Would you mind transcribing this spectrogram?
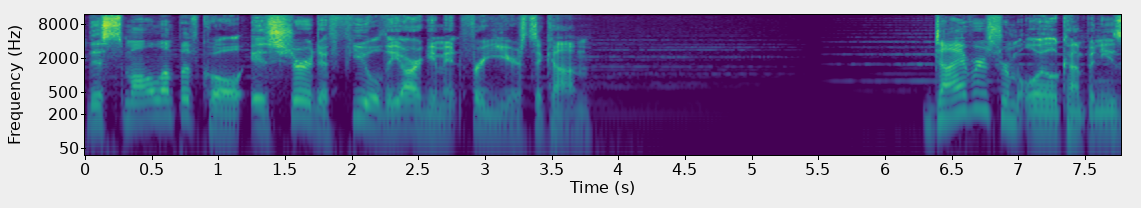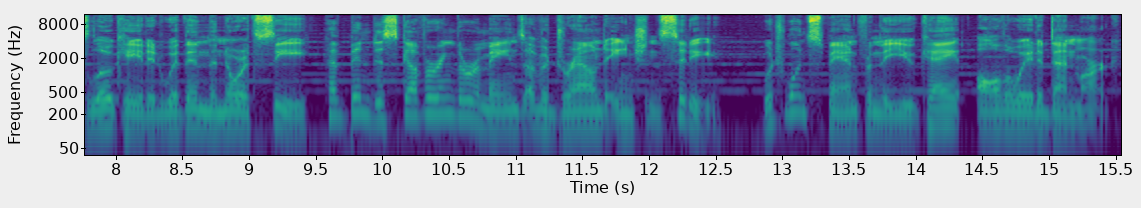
This small lump of coal is sure to fuel the argument for years to come. Divers from oil companies located within the North Sea have been discovering the remains of a drowned ancient city, which once spanned from the UK all the way to Denmark.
